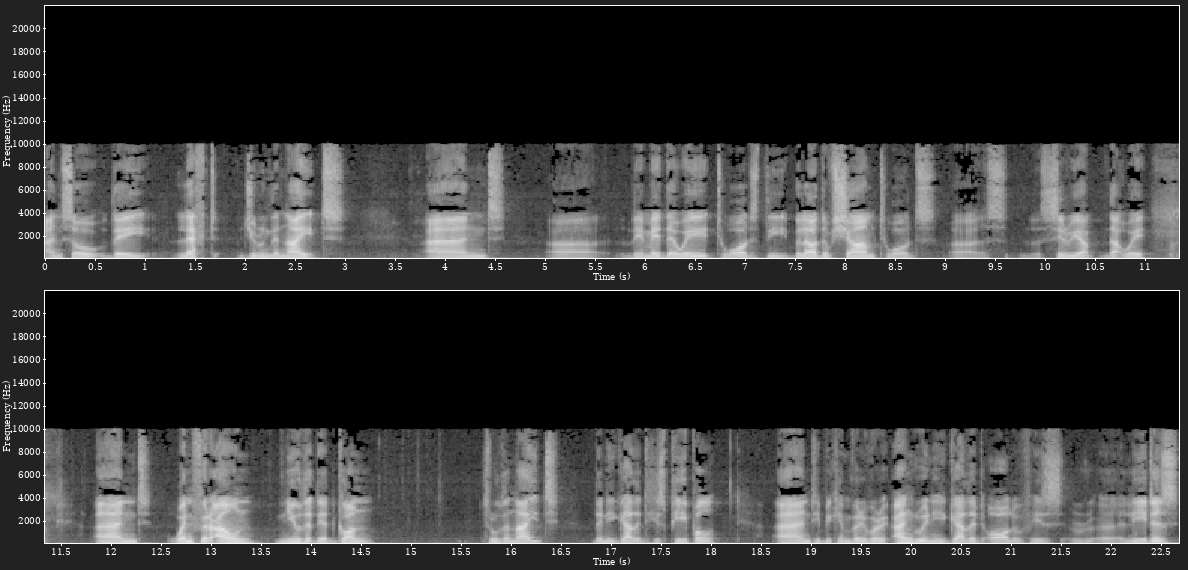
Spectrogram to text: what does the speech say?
And so they left during the night and uh, they made their way towards the Bilad of Sham, towards Syria, that way. And when Fir'aun knew that they had gone through the night, then he gathered his people and he became very, very angry and he gathered all of his uh, leaders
